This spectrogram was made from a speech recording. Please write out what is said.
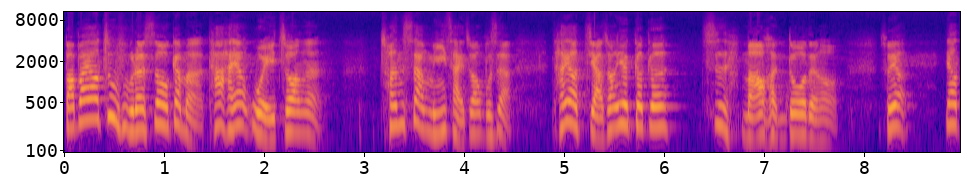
爸爸要祝福的时候干嘛？他还要伪装啊，穿上迷彩装不是啊？他要假装，因为哥哥是毛很多的哦，所以要要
